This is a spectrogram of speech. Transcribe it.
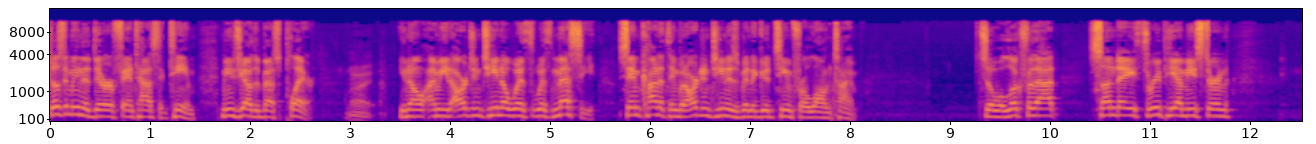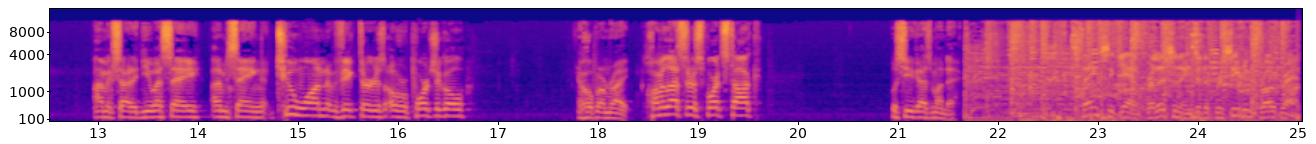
doesn't mean that they're a fantastic team. It means you have the best player. Right. You know, I mean, Argentina with, with Messi, same kind of thing, but Argentina has been a good team for a long time. So we'll look for that Sunday, 3 p.m. Eastern. I'm excited. USA, I'm saying 2 1 victors over Portugal. I hope I'm right. Kwamie Lassiter, Sports Talk. We'll see you guys Monday. Thanks again for listening to the preceding program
